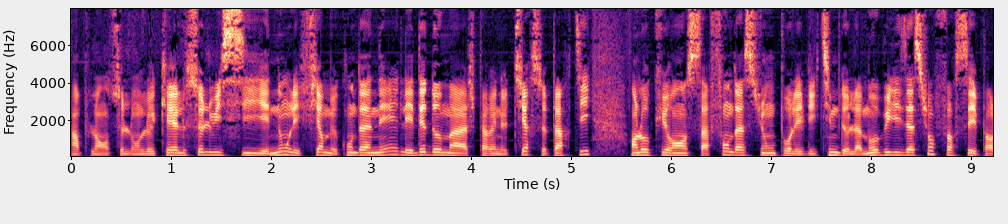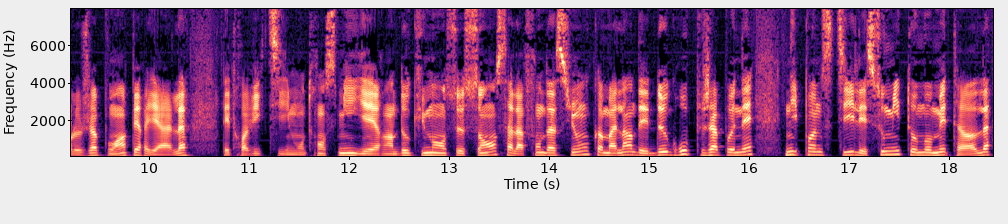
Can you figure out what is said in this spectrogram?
Un plan selon lequel celui-ci et non les firmes condamnées les dédommagent par une tierce partie, en l'occurrence sa fondation pour les victimes de la mobilisation forcée par le Japon impérial. Les trois victimes ont transmis hier un document en ce sens à la fondation comme à l'un des deux groupes japonais Nippon Steel et Sumitomo Metal.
